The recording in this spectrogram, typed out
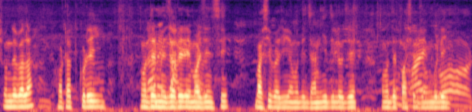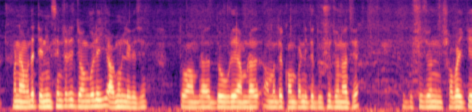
সন্ধেবেলা হঠাৎ করেই আমাদের মেজরের এমার্জেন্সি বাসি বাজি আমাদের জানিয়ে দিল যে আমাদের পাশের জঙ্গলেই মানে আমাদের ট্রেনিং সেন্টারের জঙ্গলেই আগুন লেগেছে। তো আমরা দৌড়ে আমরা আমাদের কোম্পানিতে দুশো জন আছে। তো দুশো জন সবাইকে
